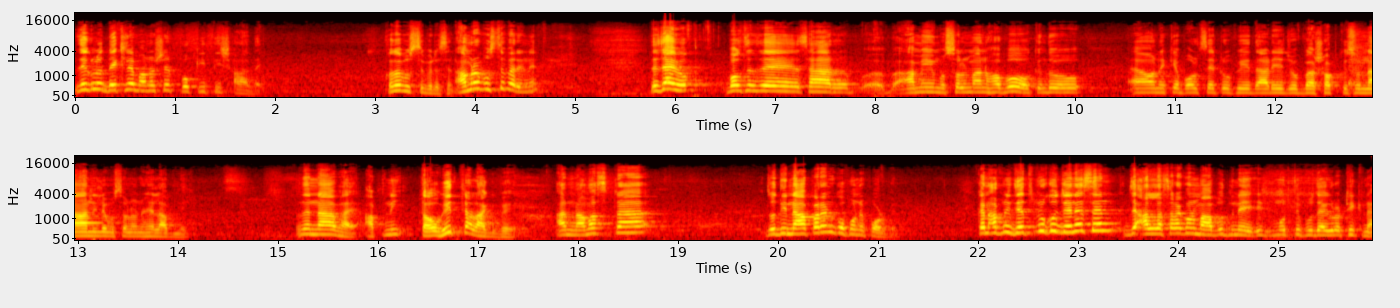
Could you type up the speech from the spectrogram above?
যেগুলো দেখলে মানুষের প্রকৃতি সাড়া দেয়। কথা বুঝতে পেরেছেন? আমরা বুঝতে পারি না। তো যাই হোক, বলছে যে, স্যার, আমি মুসলমান হব, কিন্তু অনেকে বলছে টুপি, দাড়ি, জুব্বা সব কিছু না নিলে মুসলমান হয়ে লাভ নেই। না ভাই, আপনি তৌহিদটা লাগবে। আর নামাজটা যদি না পারেন, গোপনে পড়বেন। কারণ আপনি যেটুকু জেনেছেন যে আল্লাহ ছাড়া কোনো মাহবুদ নেই, এই মূর্তি পূজা এগুলো ঠিক না,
